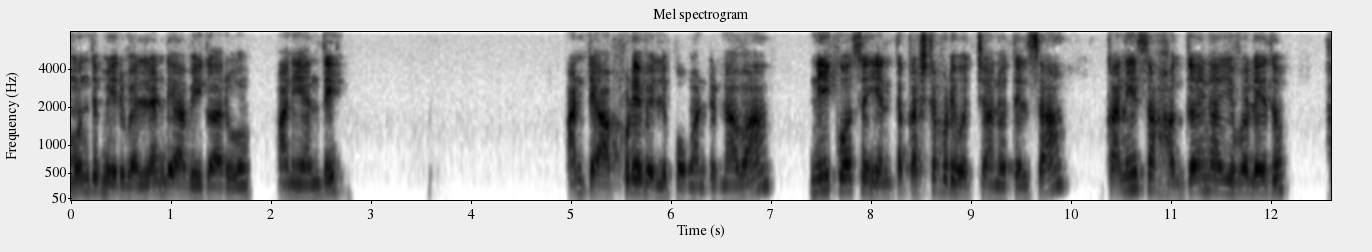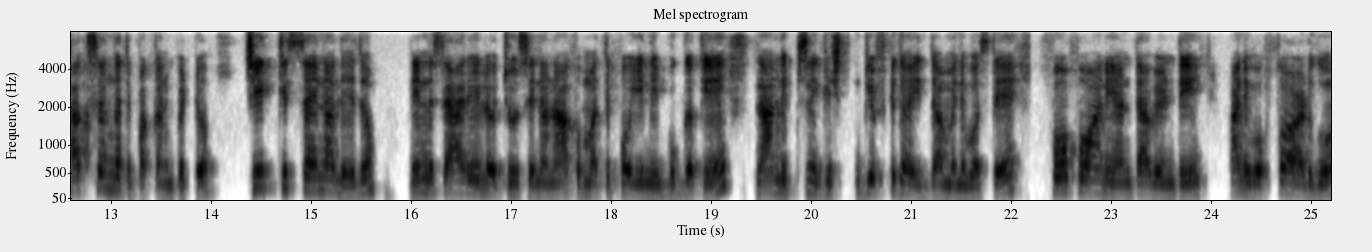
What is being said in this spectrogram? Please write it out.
ముందు మీరు వెళ్ళండి అభి గారు అని అంది. అంటే అప్పుడే వెళ్ళిపోమంటున్నావా? నీకోసం ఎంత కష్టపడి వచ్చానో తెలుసా? కనీసం హగ్ అయినా ఇవ్వలేదు. హగ్ సంగతి పక్కన పెట్టు. చీక్ కిస్ అయినా లేదు. నిన్ను శారీలో చూసిన నాకు మతిపోయి నీ బుగ్గకి నా లిప్స్ని గిఫ్ట్గా ఇద్దామని వస్తే పోపో అని అంటావేంటి? అని ఒక్కో అడుగు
